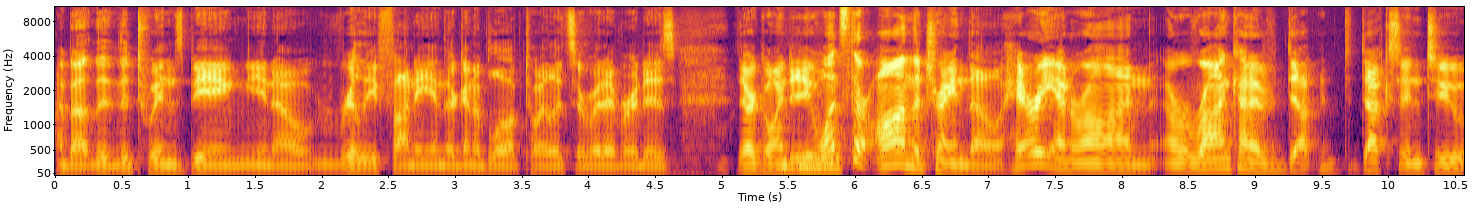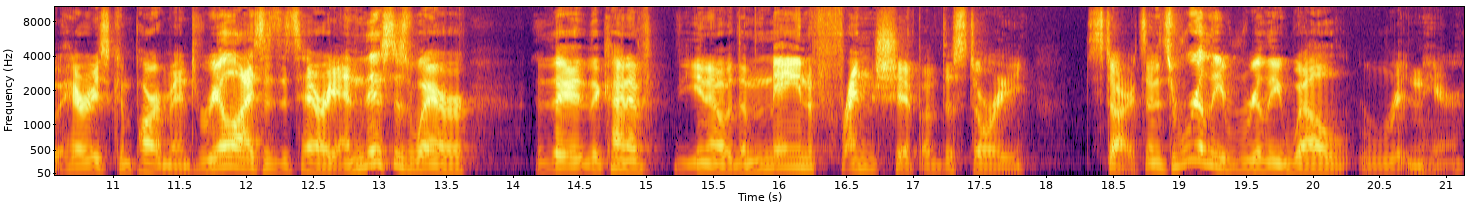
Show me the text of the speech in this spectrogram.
about the the twins being, you know, really funny, and they're gonna blow up toilets or whatever it is they're going to do. Mhm. Once they're on the train, though, Harry and Ron, or Ron kind of du- ducks into Harry's compartment, realizes it's Harry, and this is where the the kind of you know the main friendship of the story starts, and it's really really well written here.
